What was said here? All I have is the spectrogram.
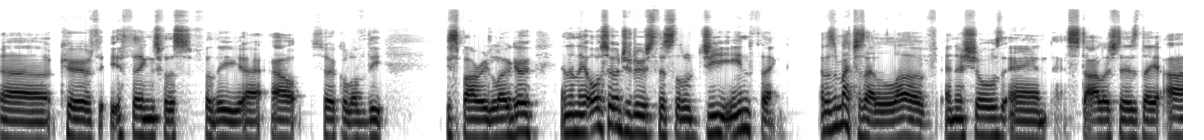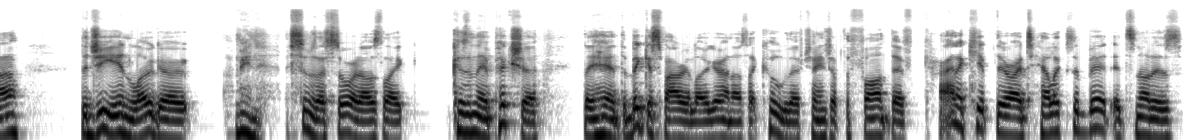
uh, curved things for this for the uh, out circle of the Gaspari logo, and then they also introduced this little GN thing. And as much as I love initials and stylish as they are, the GN logo, I mean, as soon as I saw it, I was like, because in their picture, they had the big Gaspari logo, and I was like, cool, they've changed up the font. They've kind of kept their italics a bit. It's not as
